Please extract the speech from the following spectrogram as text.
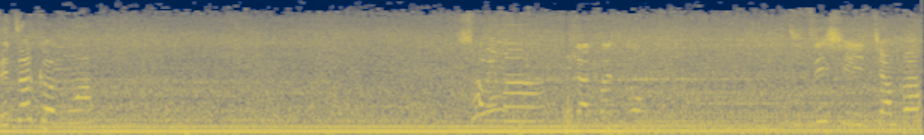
Fais-toi comme moi. Sur les mains. A pas de gants. Tu sais, il tient pas.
